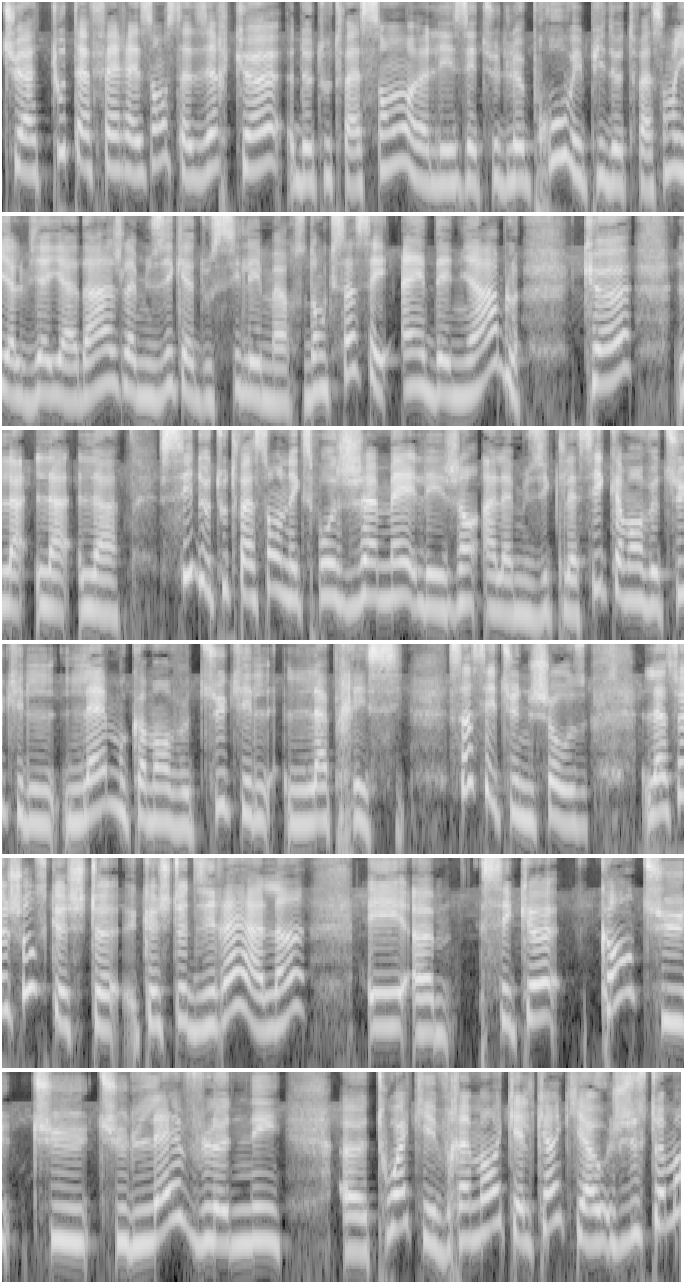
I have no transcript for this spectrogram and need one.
tu as tout à fait raison, c'est-à-dire que de toute façon, euh, les études le prouvent, et puis de toute façon, il y a le vieil adage, la musique adoucit les mœurs. Donc ça, c'est indéniable que la, la, la, si de toute façon on n'expose jamais les gens à la musique classique, comment veux-tu qu'ils l'aiment comment veux-tu qu'ils l'apprécient? Ça, c'est une chose. La seule chose que je te que je te dirais, Alain, et euh, c'est que quand tu tu tu lèves le nez, euh, toi qui es vraiment quelqu'un qui a justement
